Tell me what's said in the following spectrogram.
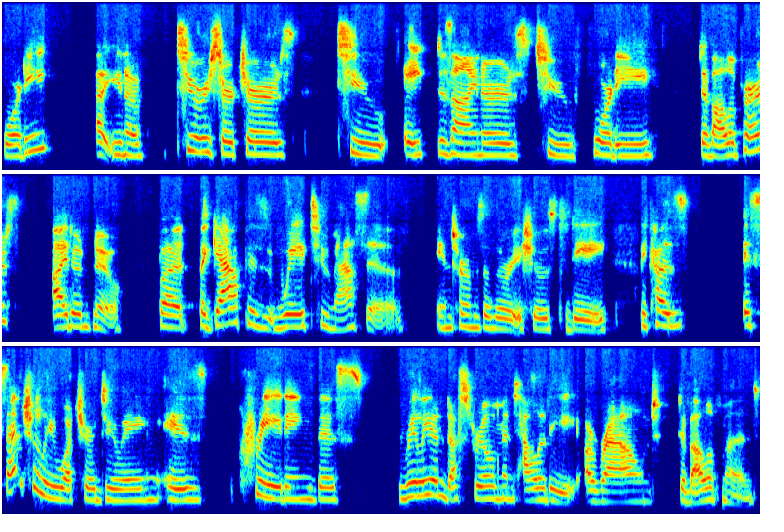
40? Uh, you know, two researchers to eight designers to 40 developers? I don't know. But the gap is way too massive in terms of the ratios today because essentially what you're doing is creating this really industrial mentality around development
